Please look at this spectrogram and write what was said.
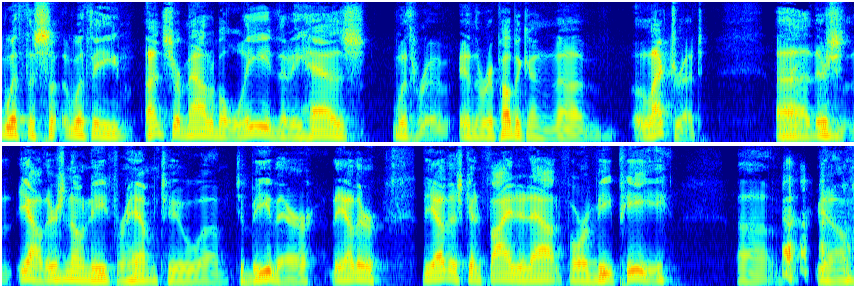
with the with the unsurmountable lead that he has with in the Republican uh, electorate. Uh, right. There's yeah, there's no need for him to uh, to be there. The other the others can fight it out for VP. Uh, you know.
